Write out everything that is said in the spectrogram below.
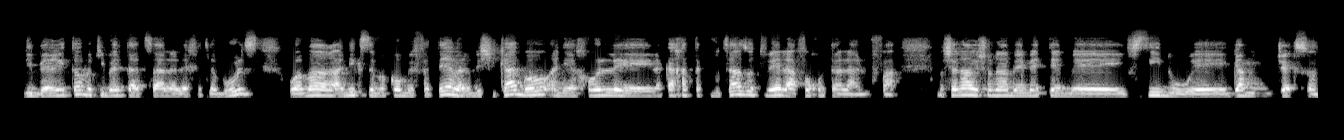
דיבר איתו וקיבל את ההצעה ללכת לבולס. הוא אמר, הניקס זה מקום מפתה, אבל בשיקגו אני יכול אה, לקחת את הקבוצה הזאת ולהפוך אותה לאלופה. בשנה הראשונה באמת הם אה, הפסידו, אה, גם ג'קסון,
